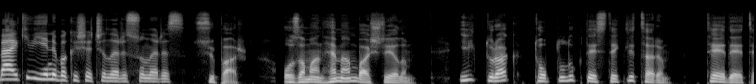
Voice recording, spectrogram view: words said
Belki yeni bakış açıları sunarız. Süper. O zaman hemen başlayalım. İlk durak topluluk destekli tarım, TDT.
